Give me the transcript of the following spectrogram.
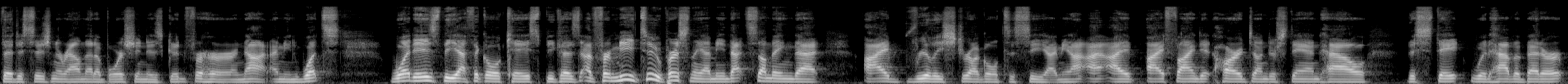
the decision around that abortion is good for her or not. I mean what's what is the ethical case? Because uh, for me too personally i mean that's something that i really struggle to see. I mean i i i find it hard to understand how the state would have a better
